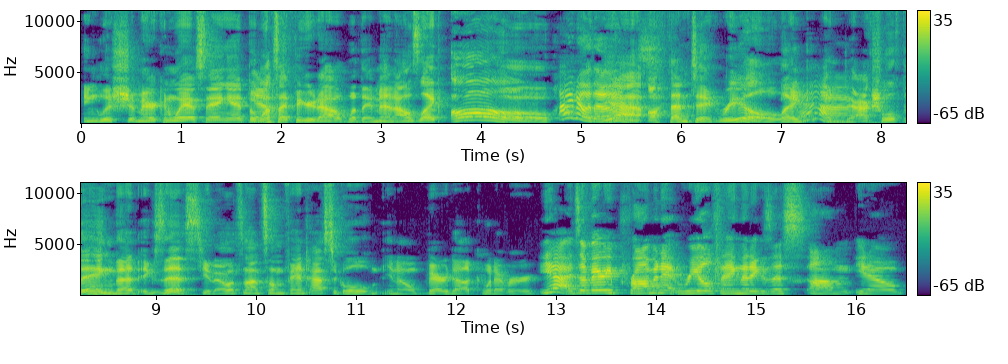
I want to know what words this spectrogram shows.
English American way of saying it. But Yeah. once I figured out what they meant, I was like, oh, I know those. yeah, authentic, real, like Yeah. an actual thing that exists. You know, it's not some fantastical, you know, bear duck, whatever. Yeah, it's a very prominent, real thing that exists. Um, you know,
